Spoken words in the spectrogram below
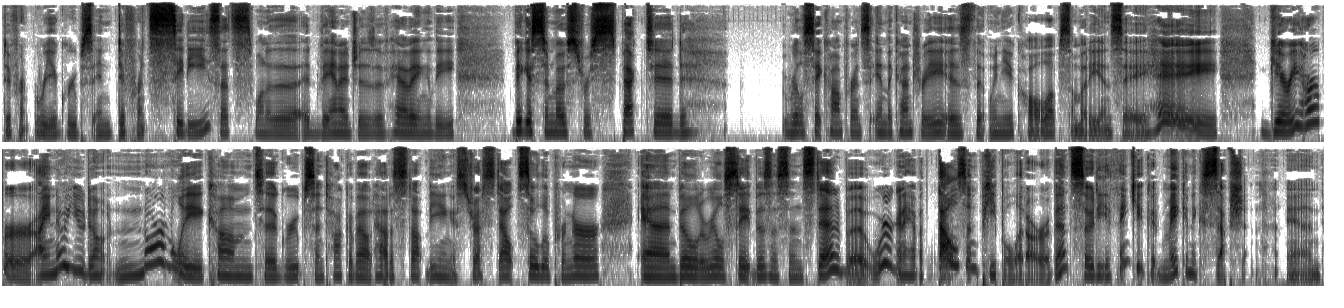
different REIA groups in different cities. That's one of the advantages of having the biggest and most respected real estate conference in the country is that when you call up somebody and say, Hey, Gary Harper, I know you don't normally come to groups and talk about how to stop being a stressed out solopreneur and build a real estate business instead, but we're going to have a thousand people at our event. So do you think you could make an exception? And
